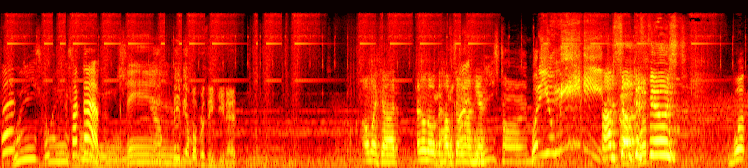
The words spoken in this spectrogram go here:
What? Rules, rules, fucked up. rules. Yeah, maybe I'm overthinking it. Oh my god. I don't know what the hell's going on here. What do you mean? I'm so uh, confused. Whoops.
